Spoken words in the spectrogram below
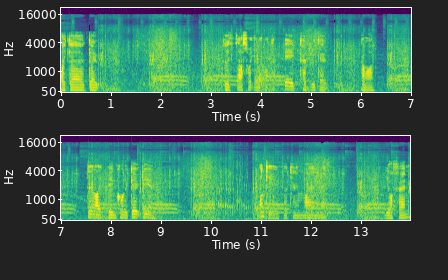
like a goat. Because that's what you look like, a big cuddly goat. Come on. Don't like being called a goat, do you? Thank you for killing my enemy. Your friend.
